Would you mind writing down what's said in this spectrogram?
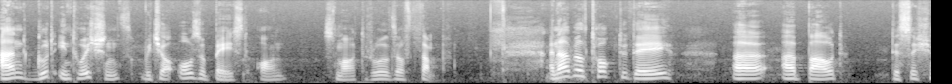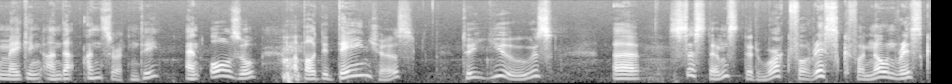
and good intuitions which are also based on smart rules of thumb. And I will talk today uh, about decision making under uncertainty and also about the dangers to use uh, systems that work for risk, for known risk,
